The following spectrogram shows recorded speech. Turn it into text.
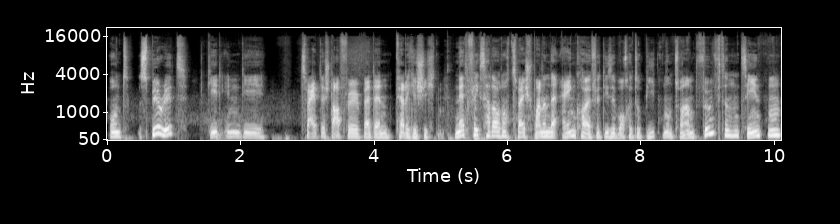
Und Spirit geht in die zweite Staffel bei den Pferdegeschichten. Netflix hat auch noch zwei spannende Einkäufe diese Woche zu bieten und zwar am 15.10.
